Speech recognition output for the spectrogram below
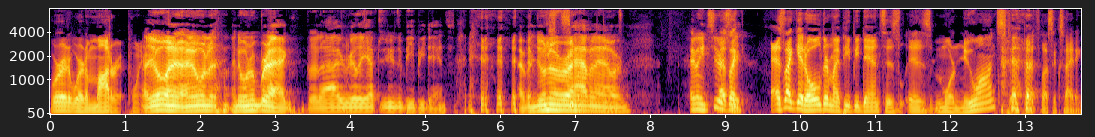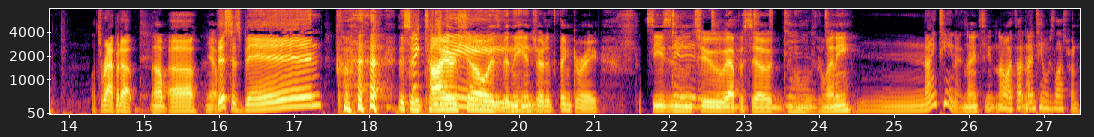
We're at we're at a moderate point. I don't want to. I don't want to. I don't want to brag, but I really have to do the pee pee dance. I've been doing it for half an hour. dance. I mean, seriously. as like as I get older, my pee pee dance is is more nuanced, but it's less exciting. Let's wrap it up. Uh, Yep. This has been this entire show has been the intro to Thinkery, season two, episode twenty. 19. I, think. Nineteen? No, I thought 19. nineteen was the last one.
